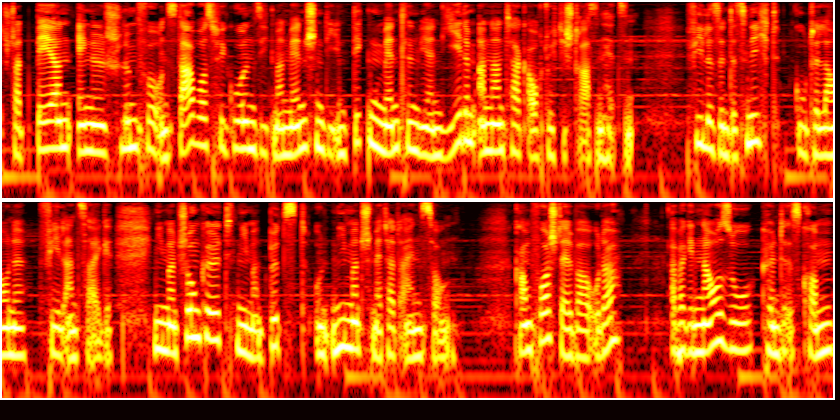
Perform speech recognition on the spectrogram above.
Statt Bären, Engel, Schlümpfe und Star Wars-Figuren sieht man Menschen, die in dicken Mänteln wie an jedem anderen Tag auch durch die Straßen hetzen. Viele sind es nicht, gute Laune, Fehlanzeige. Niemand schunkelt, niemand bützt und niemand schmettert einen Song. Kaum vorstellbar, oder? Aber genau so könnte es kommen,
